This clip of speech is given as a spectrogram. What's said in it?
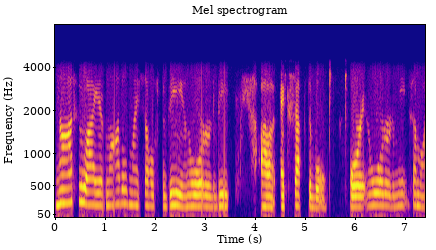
not who I have modeled myself to be in order to be uh, acceptable or in order to meet someone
